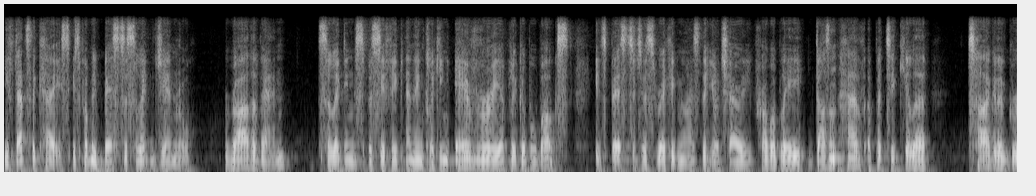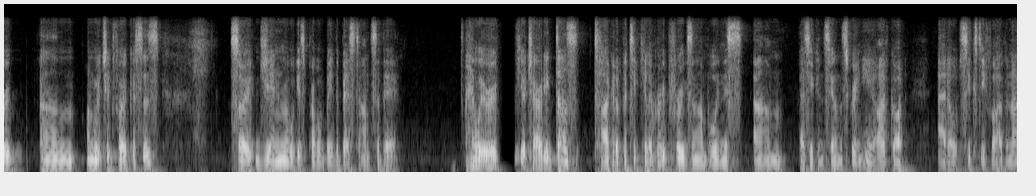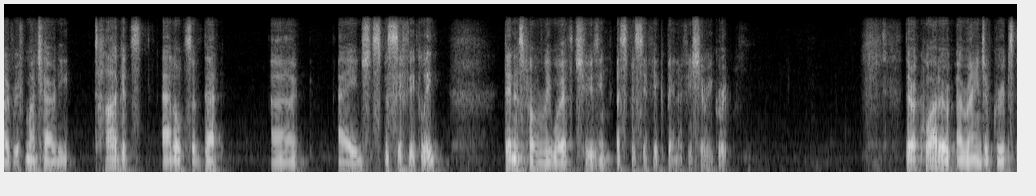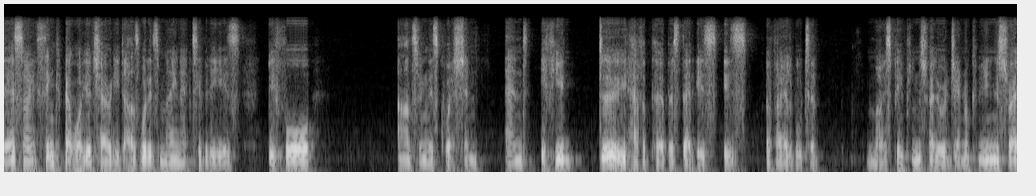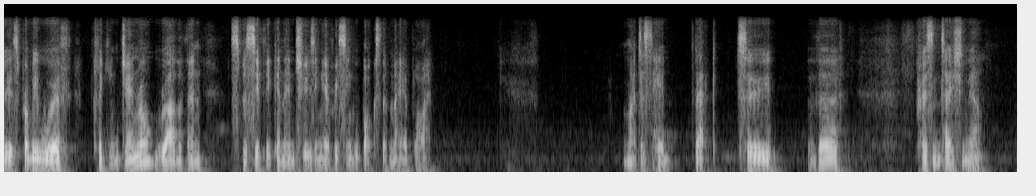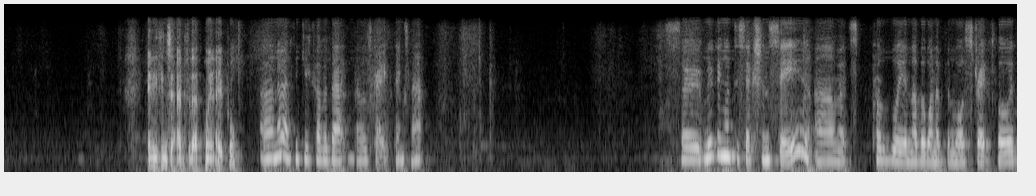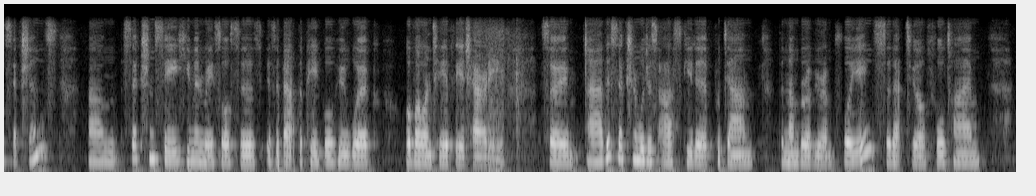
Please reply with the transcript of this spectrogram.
If that's the case, it's probably best to select general rather than selecting specific and then clicking every applicable box. It's best to just recognize that your charity probably doesn't have a particular targeted group um, on which it focuses so general is probably the best answer there. However, if your charity does target a particular group, for example, in this, um, as you can see on the screen here, I've got adults 65 and over. If my charity targets adults of that uh, age specifically, then it's probably worth choosing a specific beneficiary group. There are quite a, a, range of groups there, so think about what your charity does, what its main activity is, before answering this question and if you do have a purpose that is, is available to most people in Australia or a general community in Australia, it's probably worth clicking general rather than specific and then choosing every single box that may apply. Might just head back to the presentation now. Anything to add for that point, April? Uh, no, I think you covered that. That was great. Thanks, Matt. So moving on to section C, um, it's probably another one of the more straightforward sections. Um, section C, Human Resources, is about the people who work or volunteer for your charity. So uh, this section will just ask you to put down the number of your employees, so that's your full-time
